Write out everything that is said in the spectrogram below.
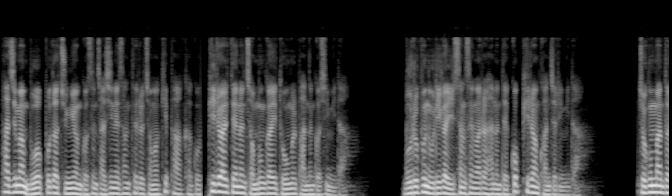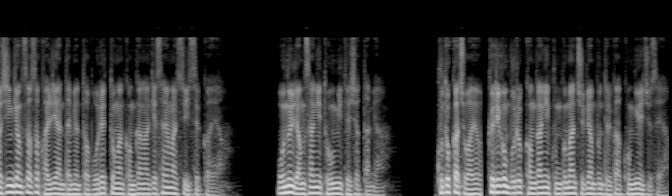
하지만 무엇보다 중요한 것은 자신의 상태를 정확히 파악하고 필요할 때는 전문가의 도움을 받는 것입니다. 무릎은 우리가 일상생활을 하는데 꼭 필요한 관절입니다. 조금만 더 신경 써서 관리한다면 더 오랫동안 건강하게 사용할 수 있을 거예요. 오늘 영상이 도움이 되셨다면 구독과 좋아요, 그리고 무릎 건강이 궁금한 주변 분들과 공유해주세요.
